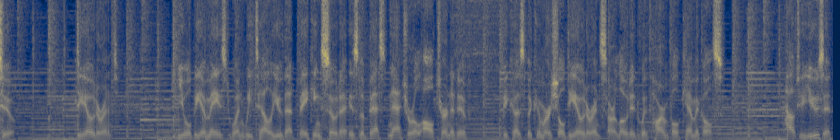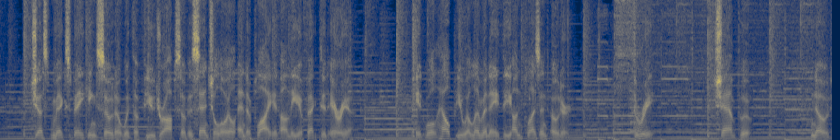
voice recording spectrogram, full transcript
2. Deodorant. You'll be amazed when we tell you that baking soda is the best natural alternative, because the commercial deodorants are loaded with harmful chemicals. How to use it? Just mix baking soda with a few drops of essential oil and apply it on the affected area. It will help you eliminate the unpleasant odor. 3. Shampoo. Note,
